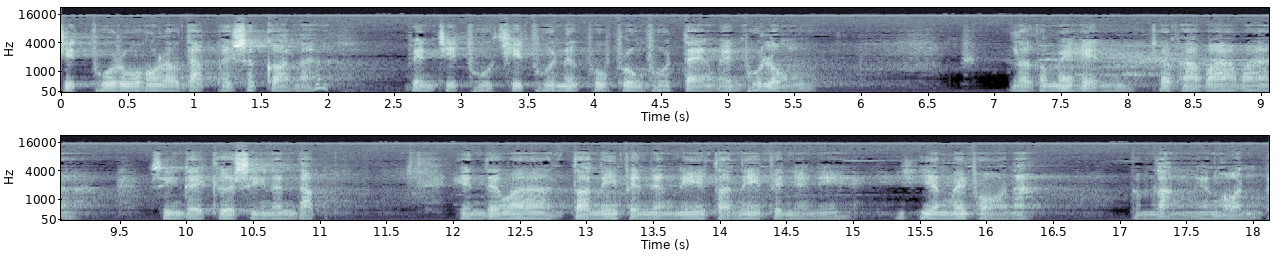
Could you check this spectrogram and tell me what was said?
จิตผู้รู้ของเราดับไปซะก่อนแล้วเป็นจิตผู้คิดผู้นึกผู้ปรุงผู้แต่งเป็นผู้หลง เราก็ไม่เห็นสภาวะว่า สิ่งใดเกิดสิ่งนั้นดับ เห็นแต่ว่าตอนนี้เป็นอย่างนี้ ตอนนี้เป็นอย่างนี้ ยังไม่พอนะกำลังยังอ่อนไป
